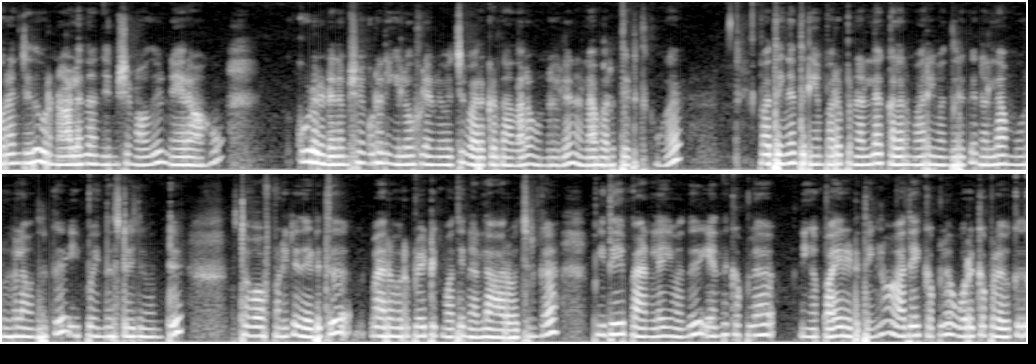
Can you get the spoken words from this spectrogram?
குறைஞ்சது ஒரு நாலுலேருந்து அஞ்சு நிமிஷமாவது நேரம் ஆகும் கூட ரெண்டு நிமிஷம் கூட நீங்கள் லோ ஃப்ளேமில் வச்சு வறுக்கிறதா இருந்தாலும் ஒன்றும் இல்லை. நல்லா வறுத்து எடுத்துக்கோங்க. பார்த்திங்கன்னா தெரியும் பருப்பு நல்ல கலர் மாதிரி வந்திருக்கு. நல்லா முருகலாக வந்திருக்கு. இப்போ இந்த ஸ்டேஜில் வந்துட்டு ஸ்டவ் ஆஃப் பண்ணிவிட்டு இதை எடுத்து வேறு ஒரு பிளேட்டுக்கு மாற்றி நல்லா ஆற வச்சுருங்க. இதே பேன்லேயும் வந்து எந்த கப்பில் நீங்கள் பயிர் எடுத்தீங்களோ அதே கப்பில் ஒரு கப் அளவுக்கு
